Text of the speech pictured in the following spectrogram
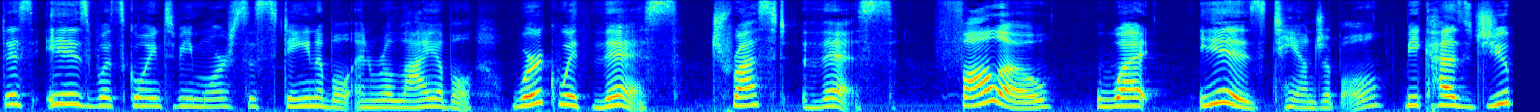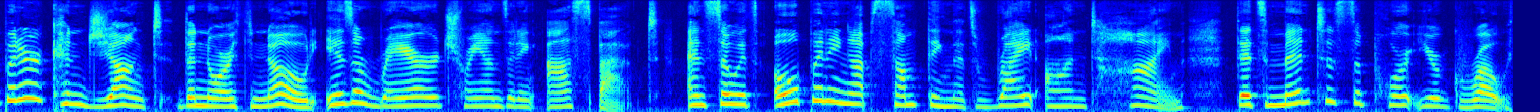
This is what's going to be more sustainable and reliable. Work with this. Trust this. Follow what is tangible because Jupiter conjunct the North Node is a rare transiting aspect. And so it's opening up something that's right on time, that's meant to support your growth.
